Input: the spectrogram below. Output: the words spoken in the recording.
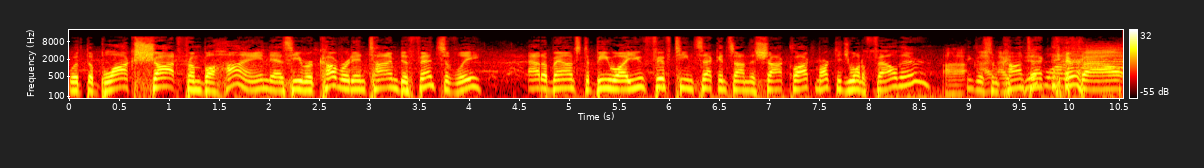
with the block shot from behind as he recovered in time defensively out of bounds to BYU. 15 seconds on the shot clock. Mark, did you want to foul there? I think there's some I, contact I there. foul.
